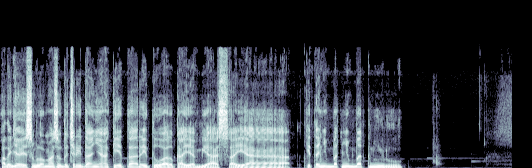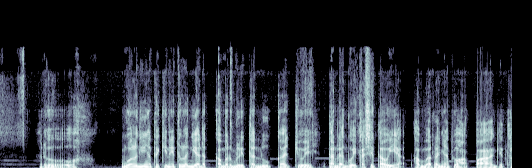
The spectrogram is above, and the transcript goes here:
Oke cuy, sebelum masuk ke ceritanya, kita ritual kayak biasa ya. Kita nyebat-nyebat dulu. Aduh, gue lagi ngetekin itu lagi ada kabar berita duka cuy. Tanda gue kasih tahu ya kabarnya tuh apa gitu.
